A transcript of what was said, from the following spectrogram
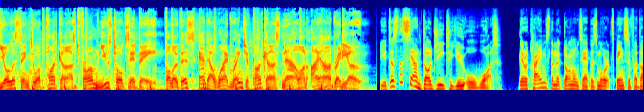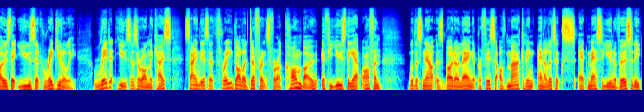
You're listening to a podcast from News Talk ZB. Follow this and our wide range of podcasts now on iHeartRadio. Does this sound dodgy to you or what? There are claims the McDonald's app is more expensive for those that use it regularly. Reddit users are on the case, saying there's a $3 difference for a combo if you use the app often. With us now is Bodo Lang, a professor of marketing analytics at Massey University.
